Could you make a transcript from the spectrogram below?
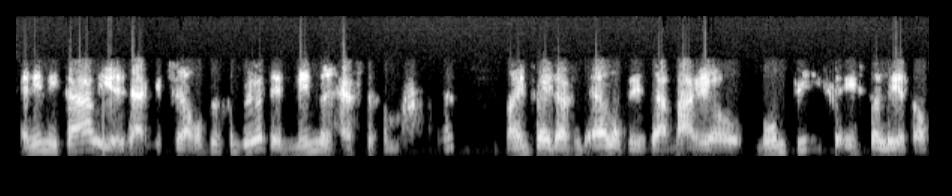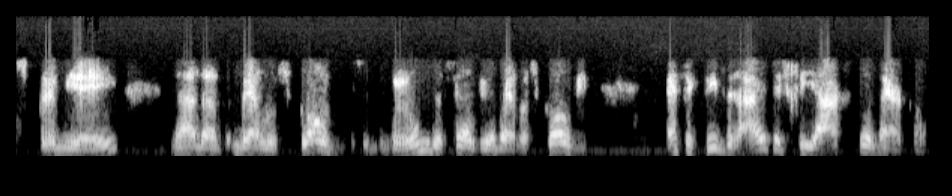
En in Italië is eigenlijk hetzelfde gebeurd, in minder heftige mate. Maar in 2011 is daar Mario Monti geïnstalleerd als premier. Nadat Berlusconi, de beroemde Silvio Berlusconi, effectief eruit is gejaagd door Merkel.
